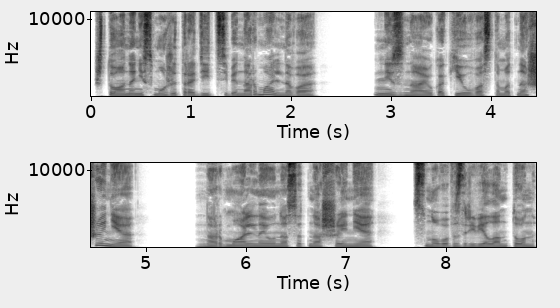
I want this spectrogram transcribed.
что она не сможет родить себе нормального?» Не знаю, какие у вас там отношения. Нормальные у нас отношения, снова взревел Антон.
